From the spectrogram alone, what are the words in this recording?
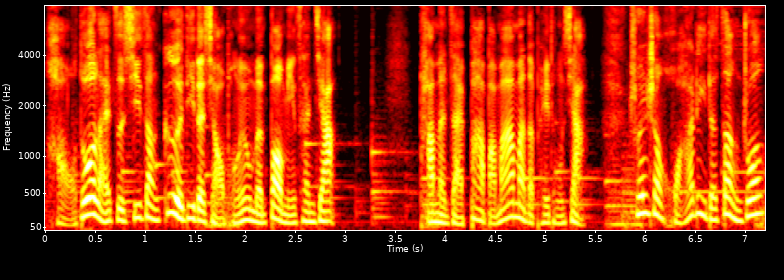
好多来自西藏各地的小朋友们报名参加。他们在爸爸妈妈的陪同下，穿上华丽的藏装，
